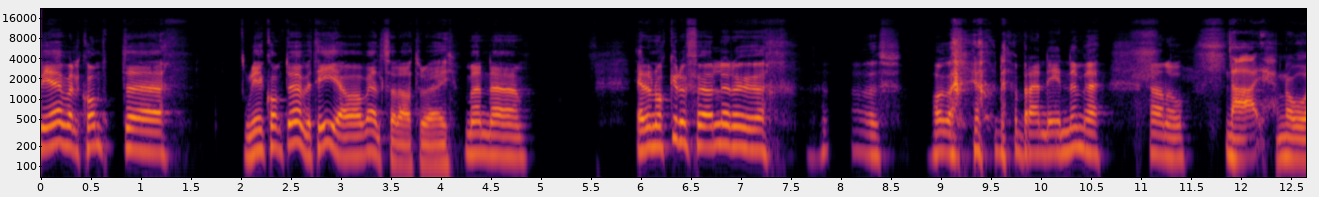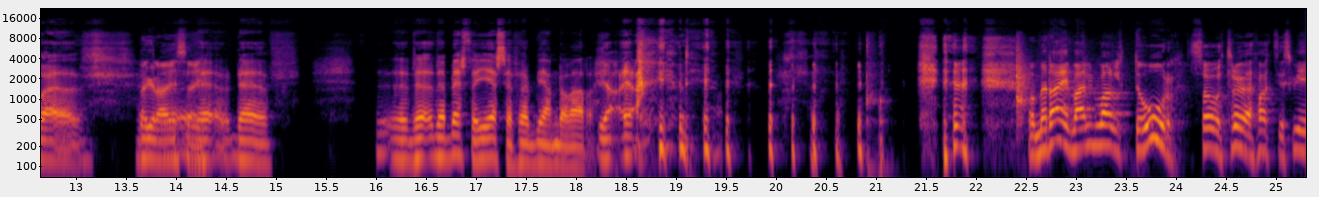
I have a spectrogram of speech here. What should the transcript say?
vi er vel kommet uh, Vi er kommet over tida og vel så det, tror jeg. Men uh, er det noe du føler du uh, ja, det brenner inne med her nå? Nei, nå Det greier seg. Det, det det, det, er best å gi seg før det blir enda verre. Ja, ja. og med de velvalgte ord så tror jeg faktisk vi,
